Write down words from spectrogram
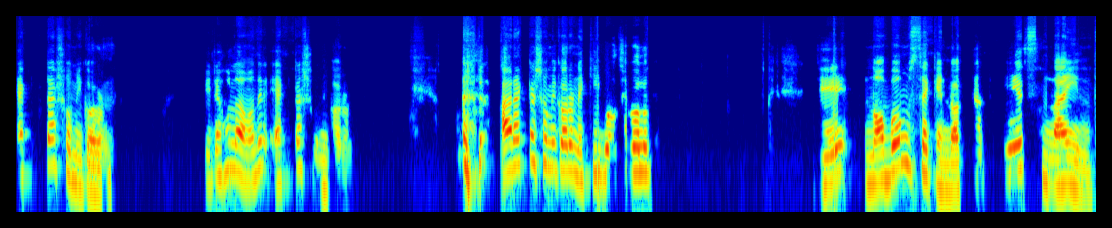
একটা সমীকরণ। এটা হলো আমাদের একটা সমীকরণ। আরেকটা সমীকরণে কি বলছে বলো তো? যে নবম সেকেন্ড অর্থাৎ s ninth,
